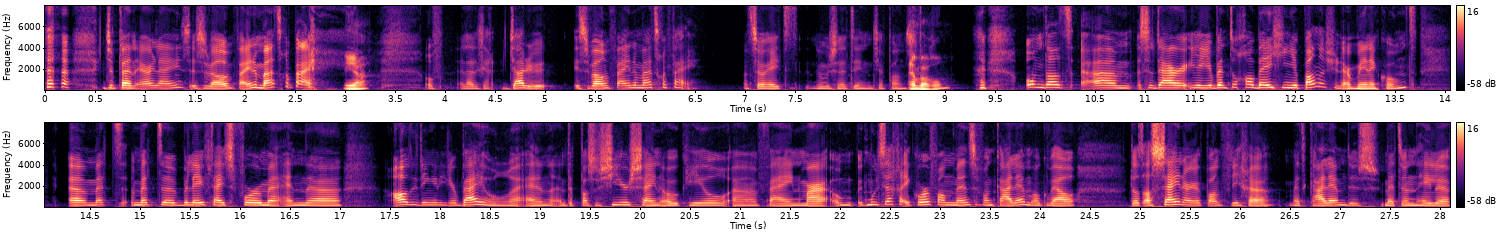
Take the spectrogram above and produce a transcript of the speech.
Japan Airlines is wel een fijne maatschappij. Ja, Of laat ik zeggen, JALU is wel een fijne maatschappij. Want zo heet, noemen ze het in het Japans. en waarom? Omdat ehm, ze daar, je, je bent toch al een beetje in Japan als je daar binnenkomt. Eh, met, met de beleefdheidsvormen en al die dingen die erbij horen. En de passagiers zijn ook heel eh, fijn. Maar ik moet zeggen, ik hoor van mensen van KLM ook wel dat als zij naar Japan vliegen met KLM, dus met een hele,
